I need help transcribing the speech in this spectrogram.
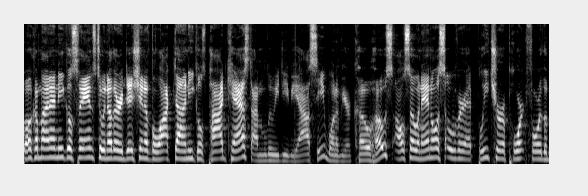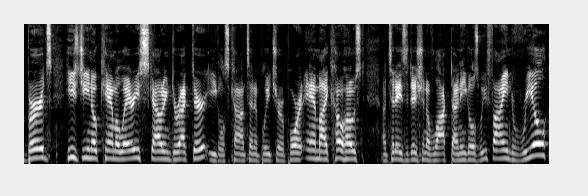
Welcome on Eagles fans to another edition of the Locked On Eagles podcast. I'm Louis DiBiase, one of your co-hosts, also an analyst over at Bleacher Report for the Birds. He's Gino Camilleri, scouting director, Eagles content at Bleacher Report, and my co-host on today's edition of Locked On Eagles. We find real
